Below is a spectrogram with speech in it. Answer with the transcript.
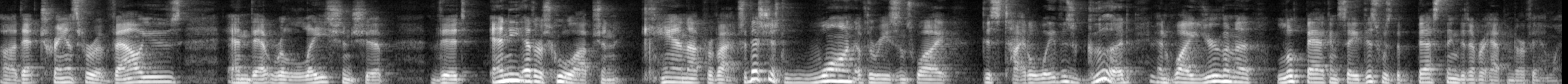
uh, that transfer of values and that relationship that any other school option cannot provide. So that's just one of the reasons why this tidal wave is good and mm-hmm. why you're going to look back and say this was the best thing that ever happened to our family.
